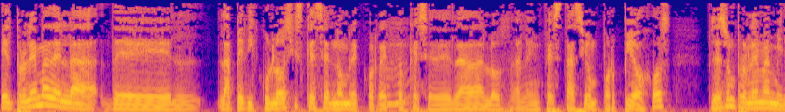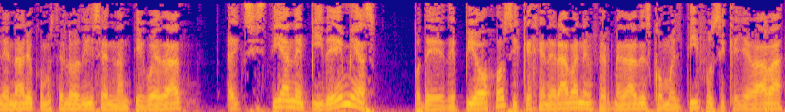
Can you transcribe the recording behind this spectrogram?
El problema de la, de la pediculosis, que es el nombre correcto que se da a, los, a la infestación por piojos, pues es un problema milenario, como usted lo dice, en la antigüedad existían epidemias de, piojos y que generaban enfermedades como el tifus y que llevaba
